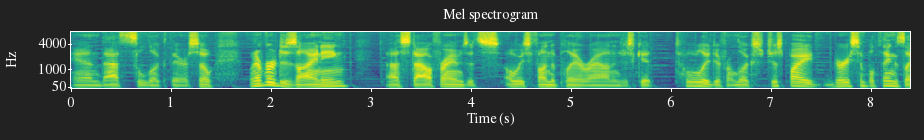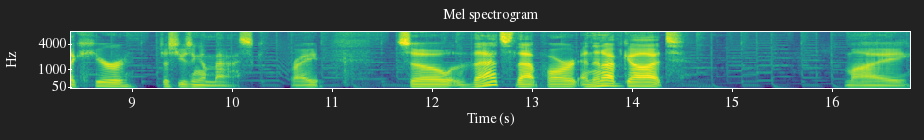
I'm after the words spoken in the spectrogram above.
And that's the look there. So whenever designing uh, style frames, it's always fun to play around and just get totally different looks just by very simple things like here, just using a mask, right? So that's that part. And then I've got my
